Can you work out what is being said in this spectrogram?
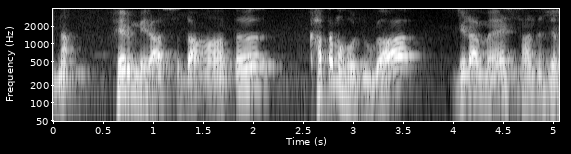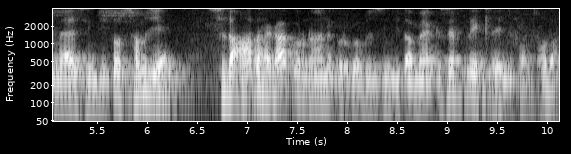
ਨਾ। ਫਿਰ ਮੇਰਾ ਸਿਧਾਂਤ ਖਤਮ ਹੋ ਜਾਊਗਾ, ਜਿਹੜਾ ਮੈਂ ਸੰਤ ਜਰਨੈਲ ਸਿੰਘ ਜੀ ਤੋਂ ਸਮਝਿਆ। ਸਿਧਾਂਤ ਹੈਗਾ ਗੁਰੂ ਨਾਨਕ ਗੁਰੂ ਗੋਬਿੰਦ ਸਿੰਘ ਜੀ ਦਾ, ਮੈਂ ਕਿਸੇ ਭੁਲੇਖੇ ਨਹੀਂ ਲਿਖਣਾ ਚਾਹੁੰਦਾ।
